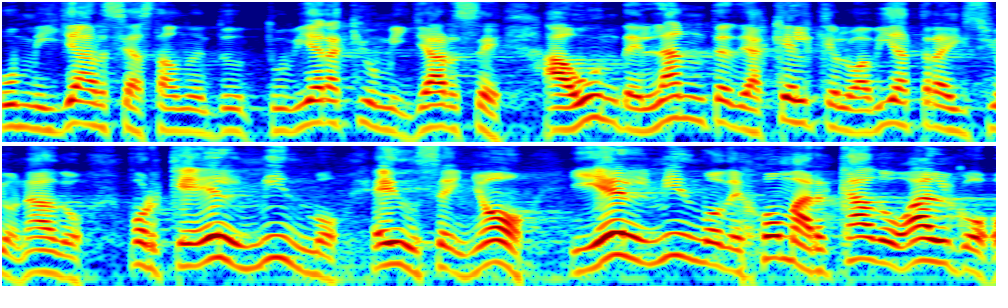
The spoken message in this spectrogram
humillarse hasta donde tuviera que humillarse, aún delante de aquel que lo había traicionado, porque él mismo enseñó y él mismo dejó marcado algo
